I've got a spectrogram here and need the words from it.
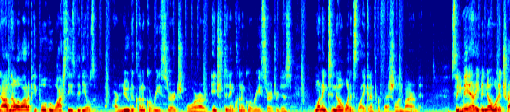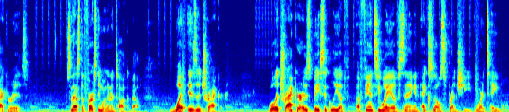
Now, I know a lot of people who watch these videos are new to clinical research or are interested in clinical research or just wanting to know what it's like in a professional environment. So you may not even know what a tracker is. So that's the first thing we're going to talk about. What is a tracker? Well, a tracker is basically a, a fancy way of saying an Excel spreadsheet or a table.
